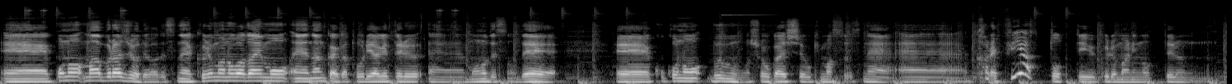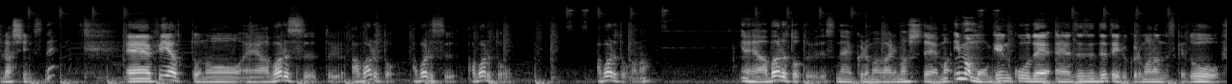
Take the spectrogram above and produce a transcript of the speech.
えー、このマーブラジオではですね、車の話題も、えー、何回か取り上げてる、えー、ものですので、えここの部分を紹介しておきますとですね、え彼、フィアットっていう車に乗ってるらしいんですね。えフィアットの、えアバルスという、アバルトアバルスアバルトアバルトかなえー、アバルトというですね、車がありまして、まあ、今も現行で、えー、全然出ている車なんですけど、フ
